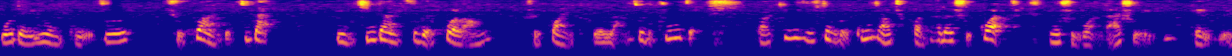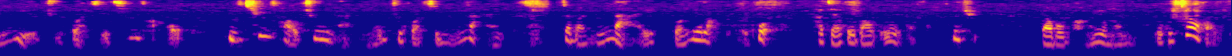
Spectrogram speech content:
我得用谷子去换一个鸡蛋，用鸡蛋付给货郎去换一颗蓝色的珠子，把珠子送给姑娘去换她的水罐，用水罐打水给原野去换些青草，用青草去喂奶牛去换些牛奶，再把牛奶还给老婆婆，她才会把我的尾巴放回去，要不朋友们都会笑话我。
